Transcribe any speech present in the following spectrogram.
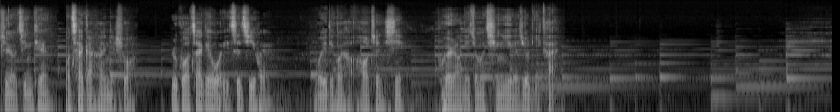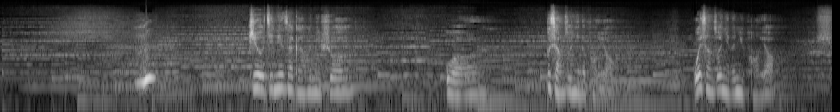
只有今天，我才敢和你说，如果再给我一次机会，我一定会好好珍惜，不会让你这么轻易的就离开。只有今天才敢和你说，我不想做你的朋友，我想做你的女朋友。是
